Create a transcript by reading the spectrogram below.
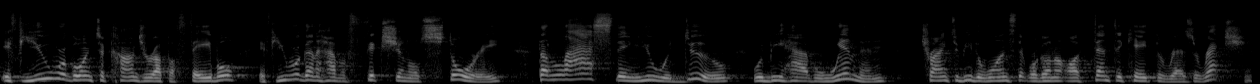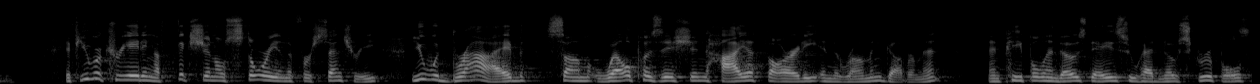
if you were going to conjure up a fable, if you were going to have a fictional story, the last thing you would do would be have women trying to be the ones that were going to authenticate the resurrection. If you were creating a fictional story in the first century, you would bribe some well positioned high authority in the Roman government. And people in those days who had no scruples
